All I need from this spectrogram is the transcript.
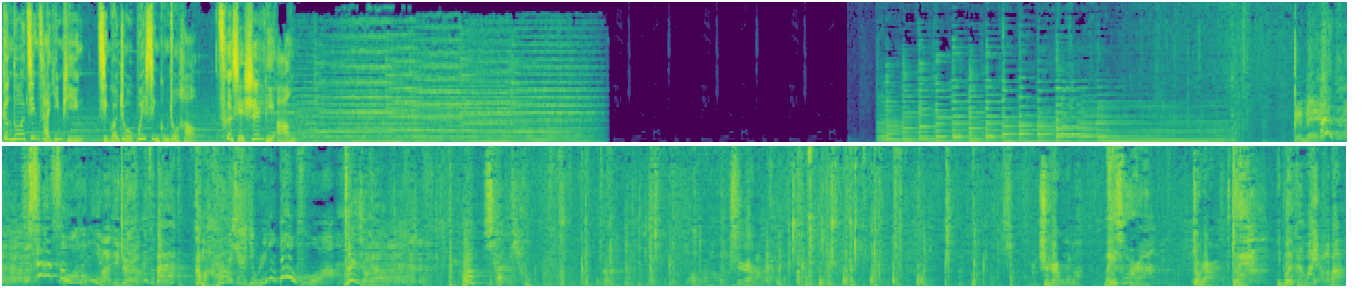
更多精彩音频，请关注微信公众号“侧写师李昂”。梅梅，吓死我了你！那你这是？哎哎，干嘛呀？哎呀，有人要报复我！为什么呀？啊，是这儿吗？是这儿吗，大哥？没错啊，就是这儿。对啊、你不会看花眼了吧？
